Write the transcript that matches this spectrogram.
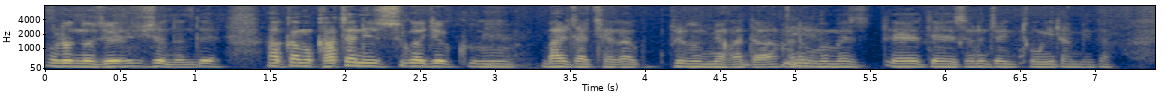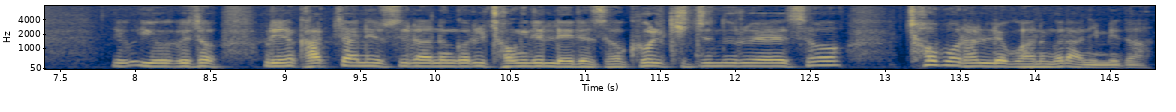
언론 노조에 해주셨는데 아까 뭐 가짜 뉴스가 이제 그말 네. 자체가 불분명하다 하는 네. 부분에 대해서는 저는 동일합니다. 이거, 이거 그래서 우리는 가짜 뉴스라는 거를 정의를 내려서 그걸 기준으로 해서 처벌하려고 하는 건 아닙니다.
